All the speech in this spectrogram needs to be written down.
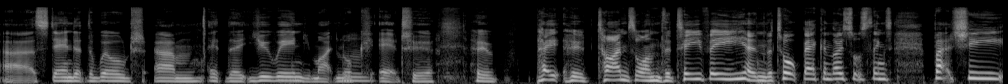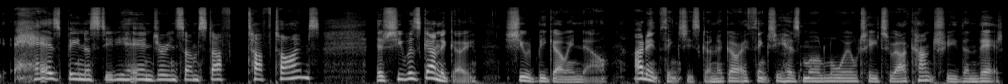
uh, stand at the world um, at the UN. You might look at her her pay, her times on the TV and the talkback and those sorts of things. But she has been a steady hand during some stuff tough times. If she was going to go, she would be going now. I don't think she's going to go. I think she has more loyalty to our country than that.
